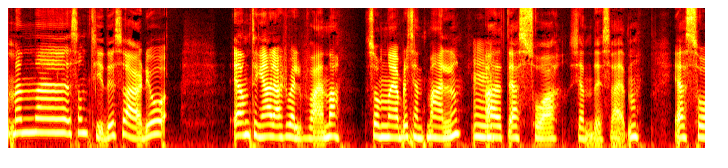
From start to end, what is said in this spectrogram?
men eh, samtidig så er det jo En ting jeg har lært veldig på veien, da, som når jeg ble kjent med Erlend, Mm. er at jeg så kjendisverden. Jeg så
